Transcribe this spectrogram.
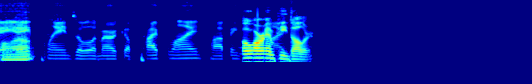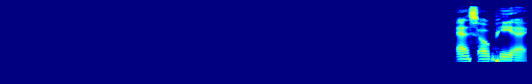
Uh-huh. EAA out. Plains All American Pipeline popping. ORMP highs dollar. SOPA.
